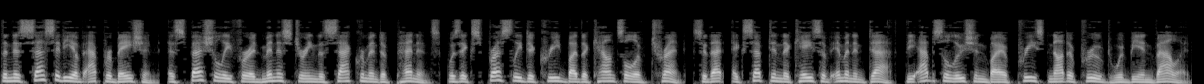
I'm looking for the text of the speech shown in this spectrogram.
The necessity of approbation, especially for administering the sacrament of penance, was expressly decreed by the Council of Trent, so that, except in the case of imminent death, the absolution by a priest not approved would be invalid.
